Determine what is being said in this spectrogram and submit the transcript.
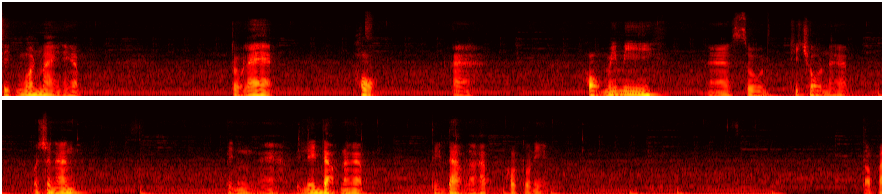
สิบงวดใหม่นะครับ ตัวแรก6อ่า6ไม่มีอ่าสูตรที่ชนนะครับ เพราะฉะนั้น เป็นอ่าเป็นเลขดับนะครับ ติดดับแล้วครับหกตัวนี้ ต่อไป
